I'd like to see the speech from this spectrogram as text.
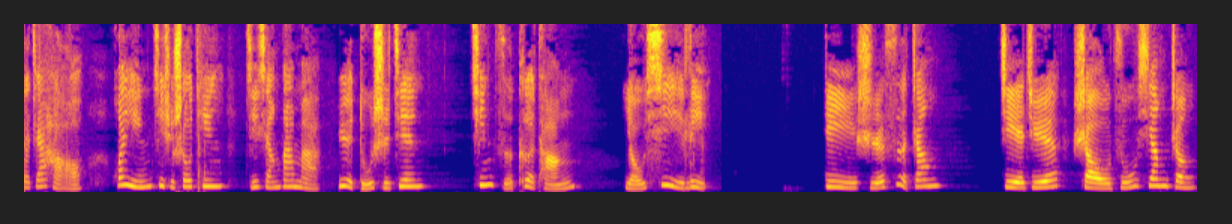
大家好，欢迎继续收听吉祥妈妈阅读时间，亲子课堂游戏力第十四章：解决手足相争。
